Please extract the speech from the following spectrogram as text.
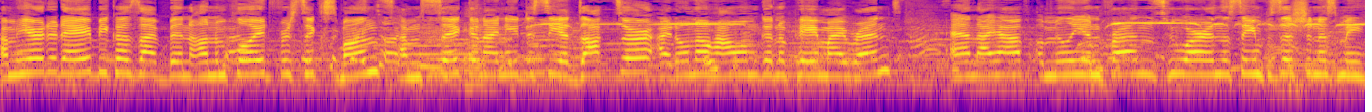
I'm here today because I've been unemployed for six months. I'm sick and I need to see a doctor. I don't know how I'm going to pay my rent. And I have a million friends who are in the same position as me.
